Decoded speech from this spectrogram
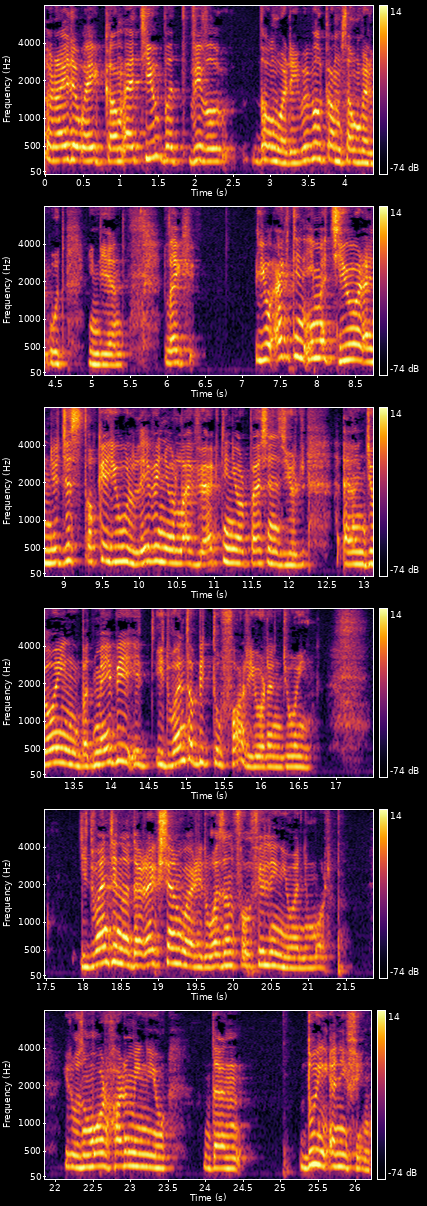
right away come at you but we will don't worry we will come somewhere good in the end like you acting immature and you just okay you live in your life you act in your passions you're enjoying but maybe it, it went a bit too far you're enjoying it went in a direction where it wasn't fulfilling you anymore it was more harming you than doing anything.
